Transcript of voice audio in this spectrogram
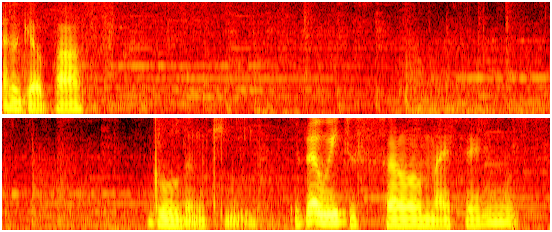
I think I'll pass. Golden key. Is there a way to sell my things?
